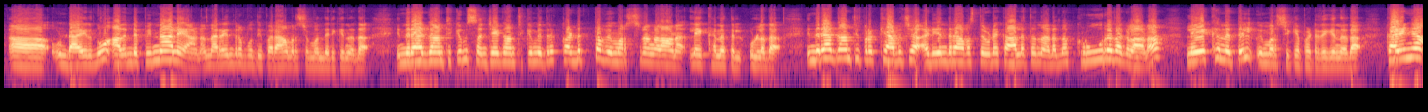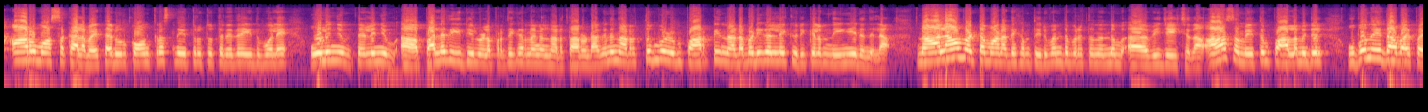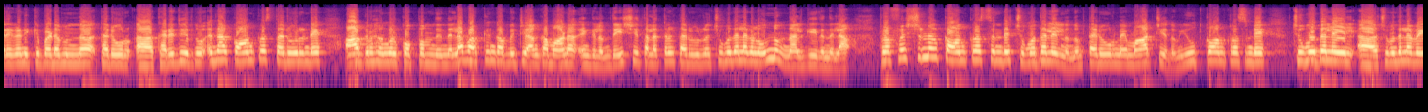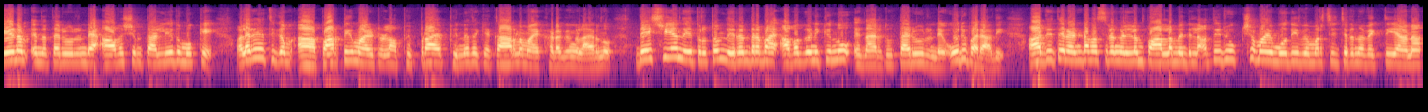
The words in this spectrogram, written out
ഉണ്ടായിരുന്നു. അതിന്റെ പിന്നാലെയാണ് നരേന്ദ്രമോദി പരാമർശം വന്നിരിക്കുന്നത്. ഇന്ദിരാഗാന്ധിക്കും സഞ്ജയ് ഗാന്ധിക്കും എതിരെ കടുത്ത വിമർശനങ്ങളാണ് ലേഖനത്തിൽ ഉള്ളത്. ഇന്ദിരാഗാന്ധി പ്രഖ്യാപിച്ച അടിയന്തരാവസ്ഥയുടെ കാലത്ത് നടന്ന ക്രൂരതകളാണ് ലേഖനത്തിൽ വിമർശിക്കപ്പെട്ടിരിക്കുന്നത്. കഴിഞ്ഞ ആറു മാസക്കാലമായി തരൂർ കോൺഗ്രസ് നേതൃത്വത്തിനെതിരെ ഇതുപോലെ ഒളിഞ്ഞും തെളിഞ്ഞും പല രീതിയിലുള്ള പ്രതികരണങ്ങൾ നടത്താറുണ്ട്. അങ്ങനെ നടത്തുമ്പോഴും പാർട്ടി നടപടികളിലേക്ക് ഒരിക്കലും നീങ്ങിയിരുന്നില്ല. നാലാം വട്ടമാണ് അദ്ദേഹം തിരുവനന്തപുരത്ത് നിന്നും വിജയിച്ചത്. ആ സമയത്തും പാർലമെന്റിൽ ഉപനേതാവായി പരിഗണിക്കപ്പെടുമെന്ന് തരൂർ കരുതിയിരുന്നു. എന്നാൽ കോൺഗ്രസ് തരൂരിന്റെ ആഗ്രഹങ്ങൾക്കൊപ്പം നിന്നില്ല. വർക്കിംഗ് കമ്മിറ്റി അംഗമാണ് എങ്കിലും ദേശീയ തലത്തിൽ തരൂരിന് ചുമതലകളൊന്നും നൽകിയിരുന്നില്ല. പ്രൊഫഷണൽ കോൺഗ്രസിന്റെ ചുമതലയിൽ നിന്നും തരൂറിനെ മാറ്റിയതും യൂത്ത് കോൺഗ്രസിന്റെ ചുമതലയിൽ ചുമതല വേണം എന്ന തരൂരിന്റെ ആവശ്യം തള്ളിയതുമൊക്കെ വളരെയധികം പാർട്ടിയുമായിട്ടുള്ള അഭിപ്രായ ഭിന്നതയ്ക്ക് കാരണമായ ഘടകങ്ങളായിരുന്നു. ദേശീയ നേതൃത്വം നിരന്തരമായി അവഗണിക്കുന്നു എന്നായിരുന്നു തരൂരിന്റെ ഒരു പരാതി. ആദ്യത്തെ രണ്ടവസരങ്ങളിലും പാർലമെന്റിൽ അതിരൂക്ഷമായി മോദി വിമർശിച്ചിരുന്ന വ്യക്തിയാണ്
